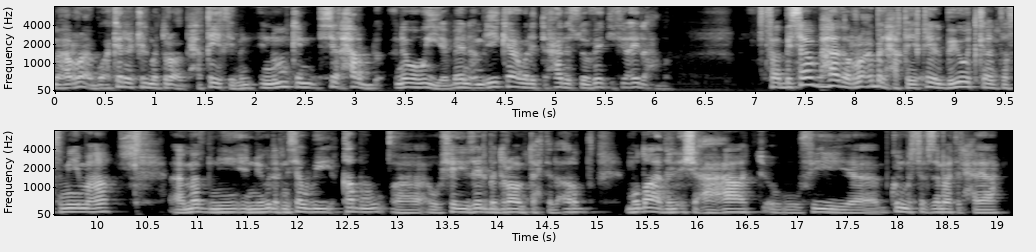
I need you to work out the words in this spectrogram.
مع الرعب وأكرر كلمة رعب حقيقي من إنه ممكن تصير حرب نووية بين أمريكا والاتحاد السوفيتي في أي لحظة. فبسبب هذا الرعب الحقيقي البيوت كان تصميمها آه، مبني إنه يقول لك نسوي قبو آه، أو شيء زي البدروم تحت الأرض مضاد للإشعاعات وفي آه، كل مستلزمات الحياة.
